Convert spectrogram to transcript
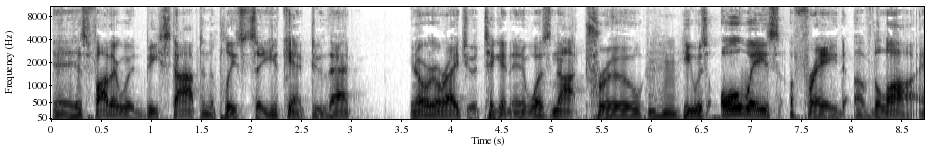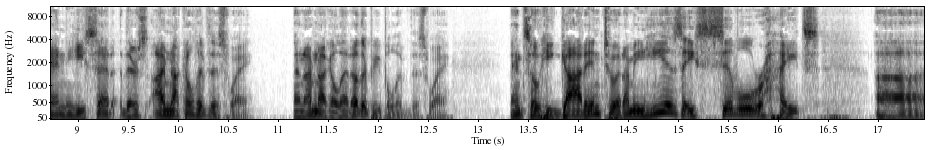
his father would be stopped, and the police would say, "You can't do that. You know, we're going to write you a ticket." And it was not true. Mm-hmm. He was always afraid of the law, and he said, "There's, I'm not going to live this way, and I'm not going to let other people live this way." And so he got into it. I mean, he is a civil rights uh,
